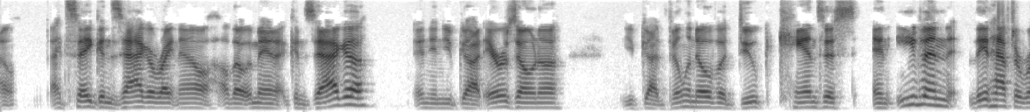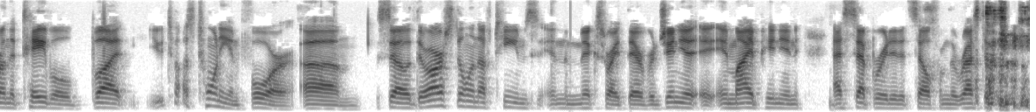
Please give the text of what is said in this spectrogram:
I, I'd say Gonzaga right now. Although, man, Gonzaga, and then you've got Arizona, you've got Villanova, Duke, Kansas, and even they'd have to run the table. But Utah's twenty and four, um, so there are still enough teams in the mix right there. Virginia, in my opinion, has separated itself from the rest of the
